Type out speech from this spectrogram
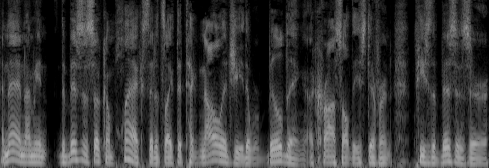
And then, I mean, the business is so complex that it's like the technology that we're building across all these different pieces of the business are,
